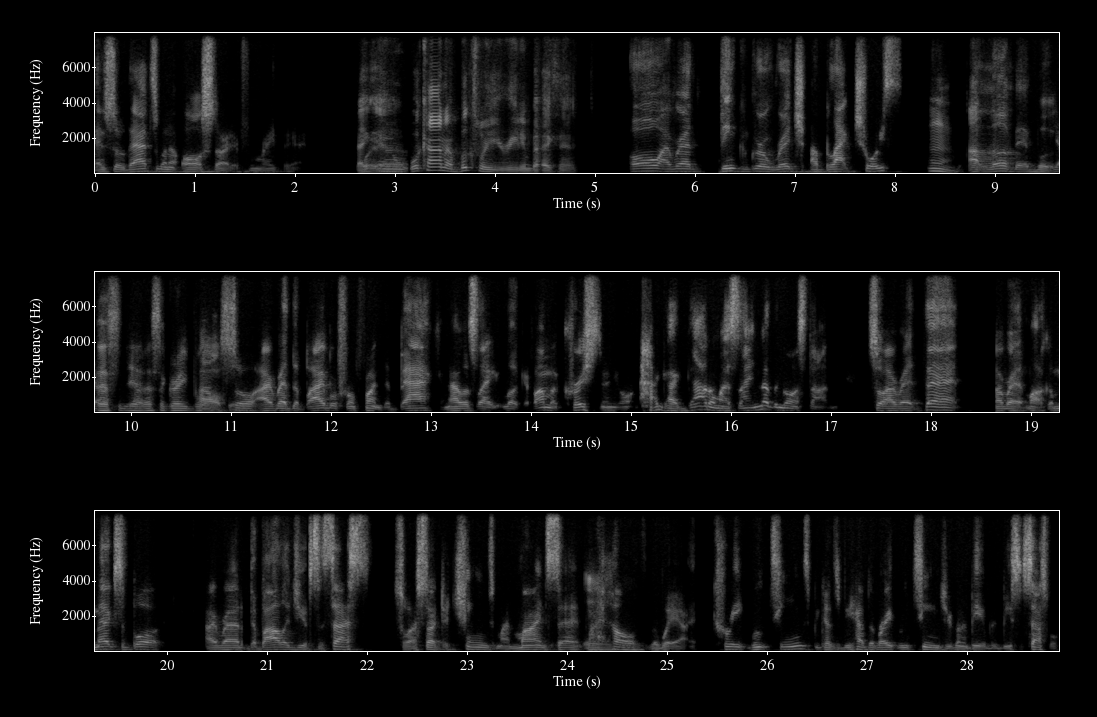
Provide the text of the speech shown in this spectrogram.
And so that's when it all started from right there. Like, What- what kind of books were you reading back then? Oh, I read Think and Grow Rich, A Black Choice. mm, I love that book. Yeah. That's yeah, that's a great book. Powerful. So I read the Bible from front to back, and I was like, look, if I'm a Christian, you know, I got God on my side, nothing gonna stop me. So I read that. I read Malcolm X's book. I read The Biology of Success. So I started to change my mindset, my Mhm. health, the way I create routines, because if you have the right routines, you're gonna be able to be successful,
